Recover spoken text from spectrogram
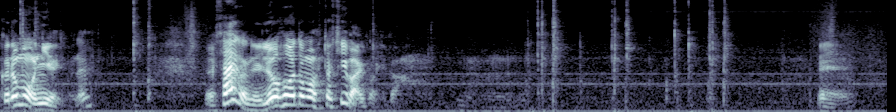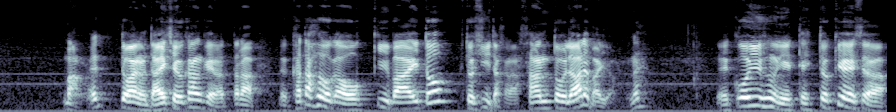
これも2ですよね。最後に両方とも等しい場合いきますか。えー、まあ、x と y の代償関係だったら、片方が大きい場合と等しいだから3通りあればいいわけね。えこういうふうにテストケースは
